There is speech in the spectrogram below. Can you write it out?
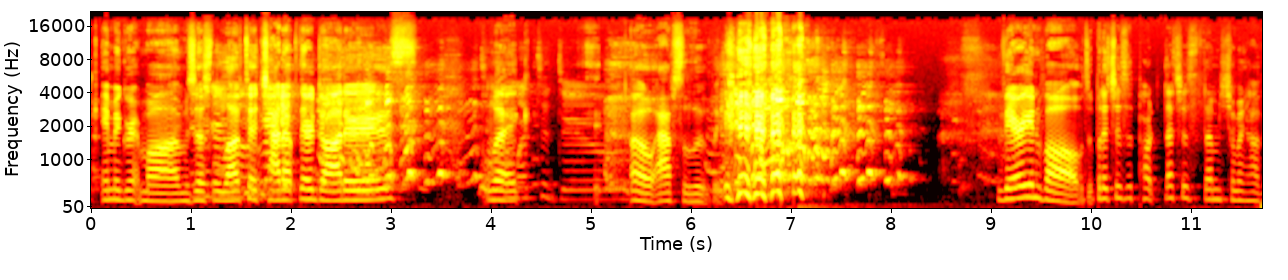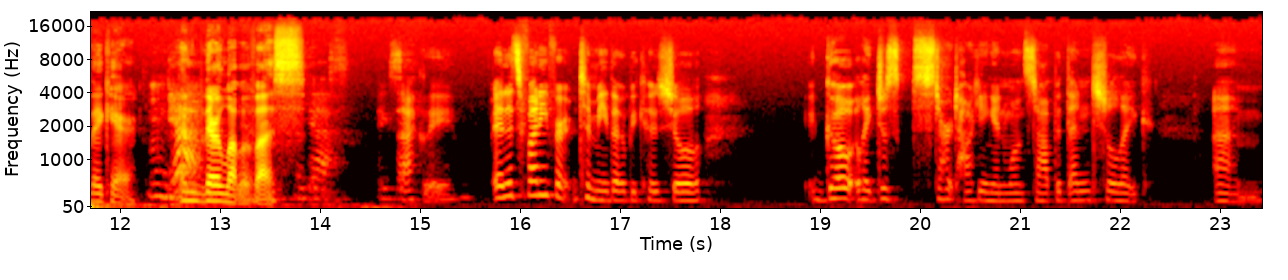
Like immigrant moms just Immigrant love to chat up their daughters. Like, what to do oh, absolutely. Very involved, but it's just a part. That's just them showing how they care and their love of us. Yeah, exactly. And it's funny for to me though because she'll go like just start talking and won't stop, but then she'll like um,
